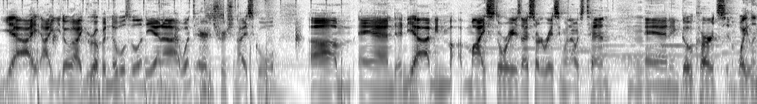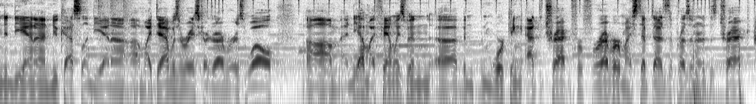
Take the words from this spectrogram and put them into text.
yeah, I, I you know I grew up in Noblesville, Indiana. I went to Heritage Christian High School, um, and and yeah, I mean, my, my story is I started racing when I was 10, and in go karts in Whiteland, Indiana, and New Castle, Indiana. Uh, my dad was a race car driver as well, um, and yeah, my family's been uh, been been working at the track for forever. My stepdad's the president of this track.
